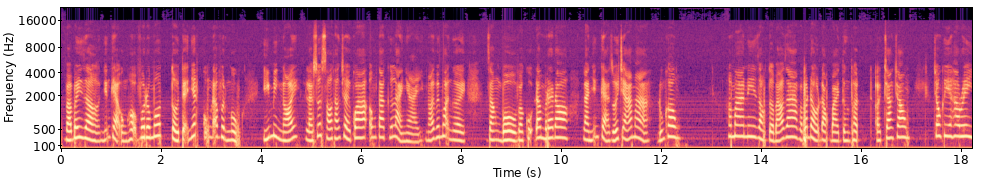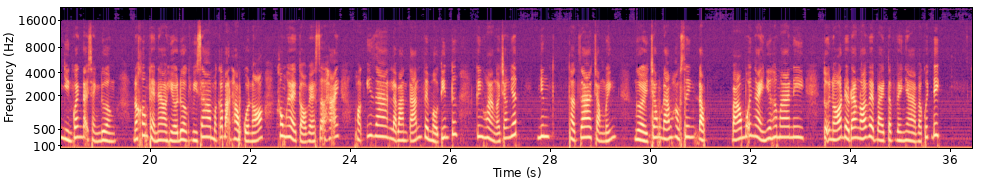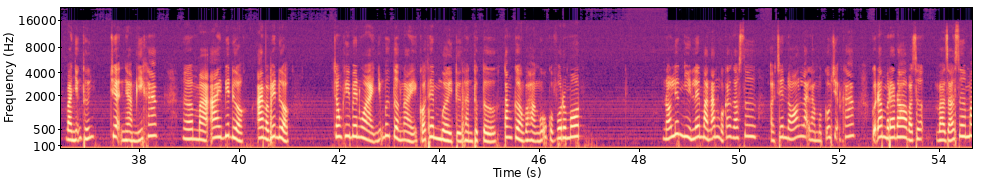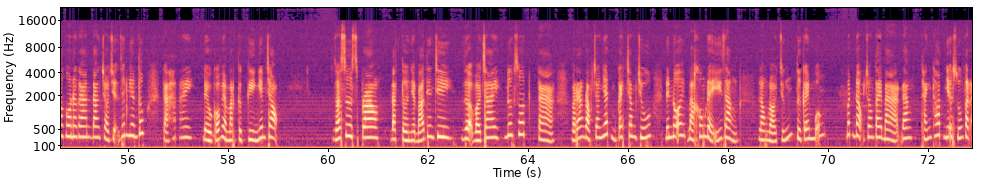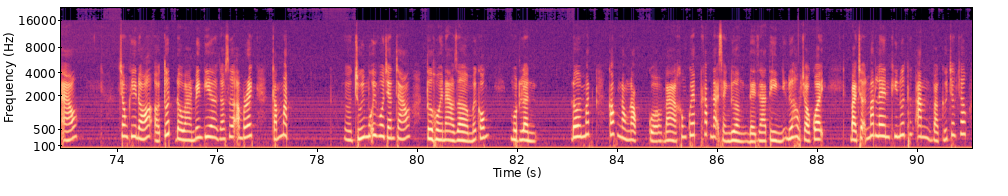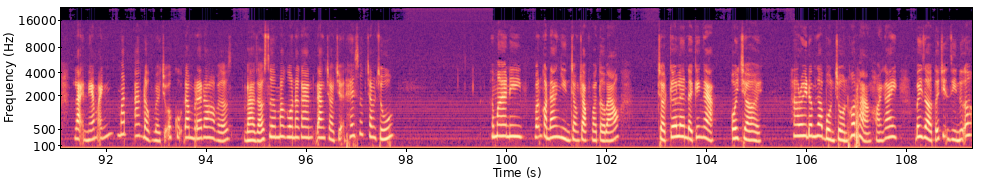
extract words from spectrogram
Và bây giờ, những kẻ ủng hộ Voldemort tồi tệ nhất cũng đã vượt ngục. Ý mình nói là suốt 6 tháng trời qua, ông ta cứ lải nhải, nói với mọi người rằng bồ và cụ Dumbledore là những kẻ dối trá mà, đúng không? Hermione dọc tờ báo ra và bắt đầu đọc bài tường thuật ở trang trong. Trong khi Harry nhìn quanh đại sảnh đường, nó không thể nào hiểu được vì sao mà các bạn học của nó không hề tỏ vẻ sợ hãi hoặc ít ra là bàn tán về mẩu tin tức kinh hoàng ở trang nhất. Nhưng thật ra chẳng mấy người trong đám học sinh đọc báo mỗi ngày như Hermione Tụi nó đều đang nói về bài tập về nhà và quyết đích Và những thứ chuyện nhảm nhí khác ờ, Mà ai biết được Ai mà biết được Trong khi bên ngoài những bức tường này Có thêm 10 tử thần thực tử Tăng cường vào hàng ngũ của Voldemort nó liếc nhìn lên bàn ăn của các giáo sư Ở trên đó lại là một câu chuyện khác Cụ Dumbledore và sự và giáo sư McGonagall đang trò chuyện rất nghiêm túc, cả hai đều có vẻ mặt cực kỳ nghiêm trọng. Giáo sư Sprout đặt tờ nhật báo tiên tri, dựa vào chai, nước sốt, cà và đang đọc trang nhất một cách chăm chú, đến nỗi bà không để ý rằng lòng đỏ trứng từ cây muỗng bất động trong tay bà đang thánh thót nhễ xuống vạt áo. Trong khi đó, ở tuốt đầu bàn bên kia, giáo sư Umbridge cắm mặt Ờ, chúi mũi vô chén cháo từ hồi nào giờ mới có một lần đôi mắt Cóc nòng nọc của bà không quét khắp đại sảnh đường để ra tìm những đứa học trò quậy. Bà trợn mắt lên khi nuốt thức ăn và cứ chốc chốc lại ném ánh mắt ác độc về chỗ cụ Dumbledore và giáo, và giáo sư McGonagall đang trò chuyện hết sức chăm chú. Hermione vẫn còn đang nhìn chòng chọc vào tờ báo, chợt kêu lên đầy kinh ngạc. Ôi trời! Harry đâm ra bồn chồn hốt hoảng hỏi ngay, bây giờ tới chuyện gì nữa?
